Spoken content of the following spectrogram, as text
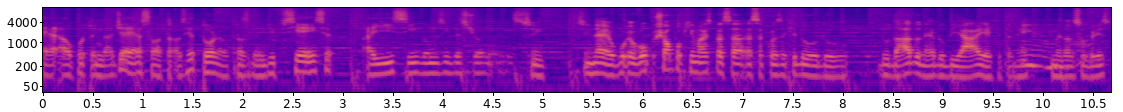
é, a oportunidade é essa, ela traz retorno, ela traz grande eficiência, aí sim vamos investir nisso. Sim, sim né? eu, eu vou puxar um pouquinho mais para essa, essa coisa aqui do, do do dado, né, do BI aqui também, uhum. comentando sobre isso.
